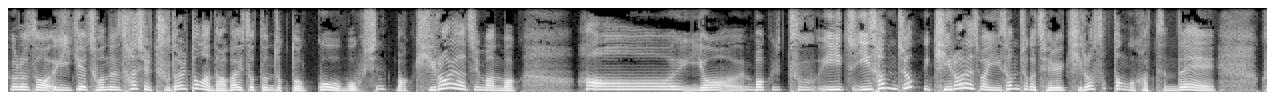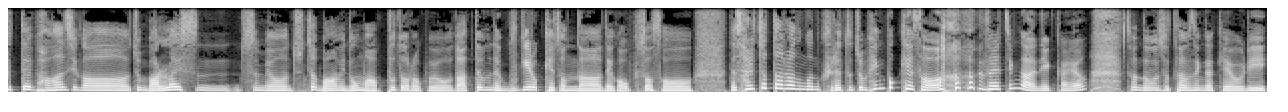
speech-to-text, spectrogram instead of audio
그래서 이게 저는 사실 두 달 동안 나가 있었던 적도 없고, 뭐, 신, 막 길어야지만 막, 어, 여, 막, 두, 이, 이, 삼주? 길어야지만 이, 삼주가 제일 길었었던 것 같은데, 그때 강아지가 좀 말라있으면 진짜 마음이 너무 아프더라고요. 나 때문에 무기력해졌나, 내가 없어서. 근데 살쪘다라는 건 그래도 좀 행복해서 살찐 거 아닐까요? 전 너무 좋다고 생각해요. 우리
